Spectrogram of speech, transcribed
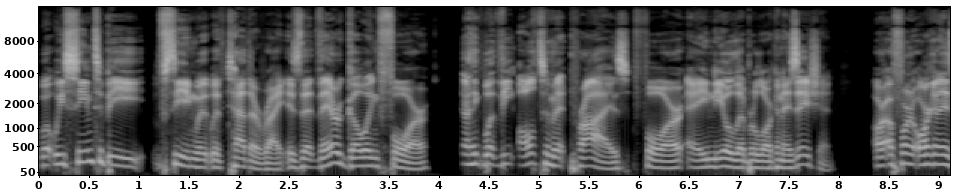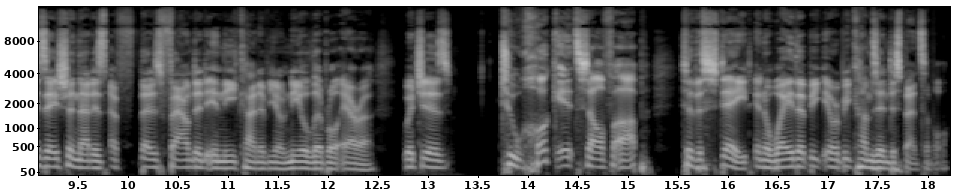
what we seem to be seeing with with Tether, right, is that they're going for I think what the ultimate prize for a neoliberal organization or for an organization that is that is founded in the kind of you know neoliberal era, which is to hook itself up to the state in a way that be, it becomes indispensable,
